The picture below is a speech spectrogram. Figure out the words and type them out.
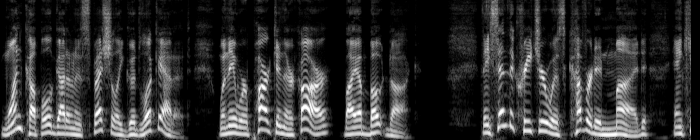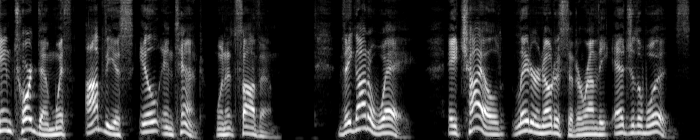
One couple got an especially good look at it when they were parked in their car by a boat dock. They said the creature was covered in mud and came toward them with obvious ill intent when it saw them. They got away. A child later noticed it around the edge of the woods.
